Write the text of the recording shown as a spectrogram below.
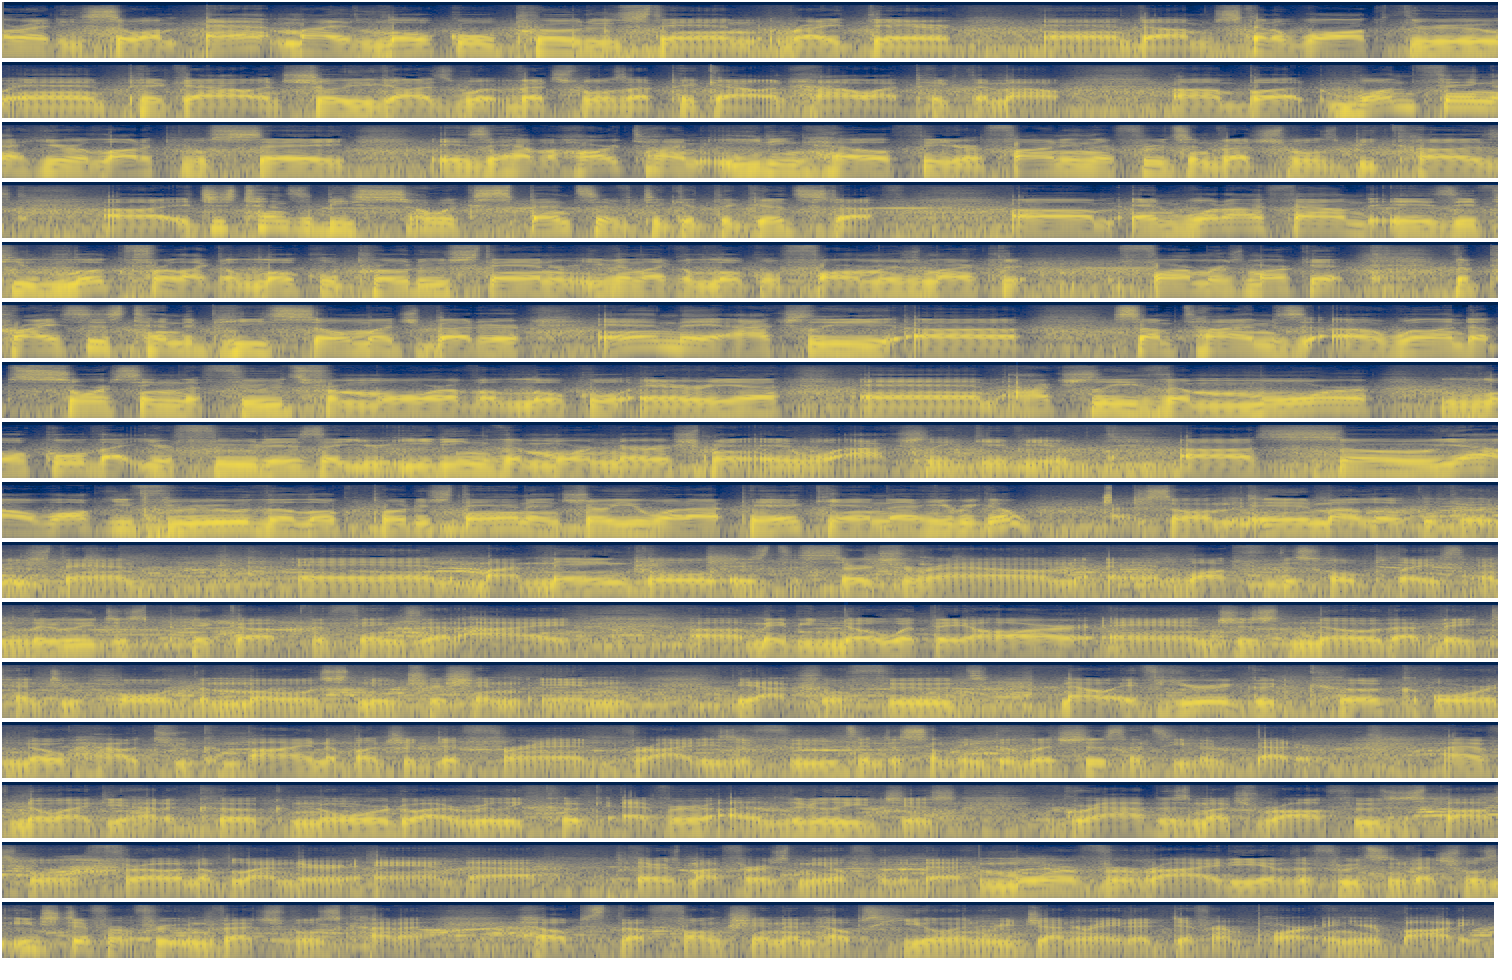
Alrighty, so I'm at my local produce stand right there and uh, I'm just gonna walk through and pick out and show you guys what vegetables I pick out and how I pick them out. Um, but one thing I hear a lot of people say is they have a hard time eating healthy or finding their fruits and vegetables because uh, it just tends to be so expensive to get the good stuff. Um, and what I found is if you look for like a local produce stand or even like a local farmer's market, farmer's market, the prices tend to be so much better and they actually uh, sometimes uh, will end up sourcing the foods from more of a local area and actually the more local that your food is that you're eating the more nourishment it will actually give you. Uh, so yeah I'll walk you through the local produce stand and show you what I pick and uh, here we go. So I'm in my local produce stand and my main goal is to search around and walk through this whole place and literally just pick up the things that I uh, maybe know what they are and just know that they tend to hold the most nutrition in the actual foods. Now if you're a good cook or know how to combine a bunch of different varieties of foods into something delicious that's even better. I have no idea how to cook nor do I really cook ever. I literally just grab as much raw foods as possible, throw it in a blender and uh, there's my first meal for the day. More variety of the fruits and vegetables. Each different fruit and vegetables kind of helps the function and helps heal and regenerate a different part in your body.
